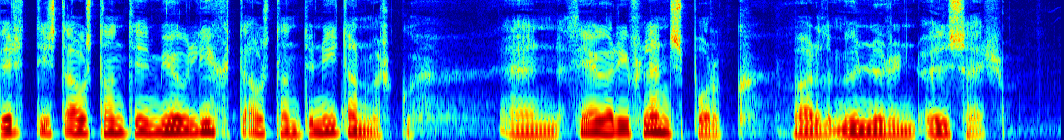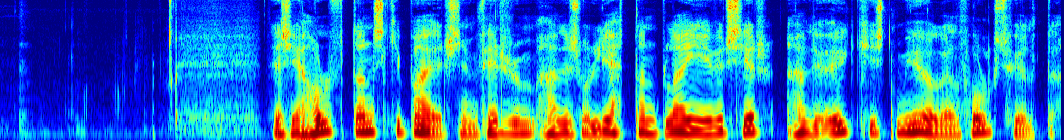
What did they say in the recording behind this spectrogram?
virtist ástandið mjög líkt ástandinu í Danmörku en þegar í Flensborg varð munurinn auðsær. Þessi hálfdanski bær sem fyrrum hafði svo léttan blæ yfir sér hafði aukist mjög að fólksfjölda.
